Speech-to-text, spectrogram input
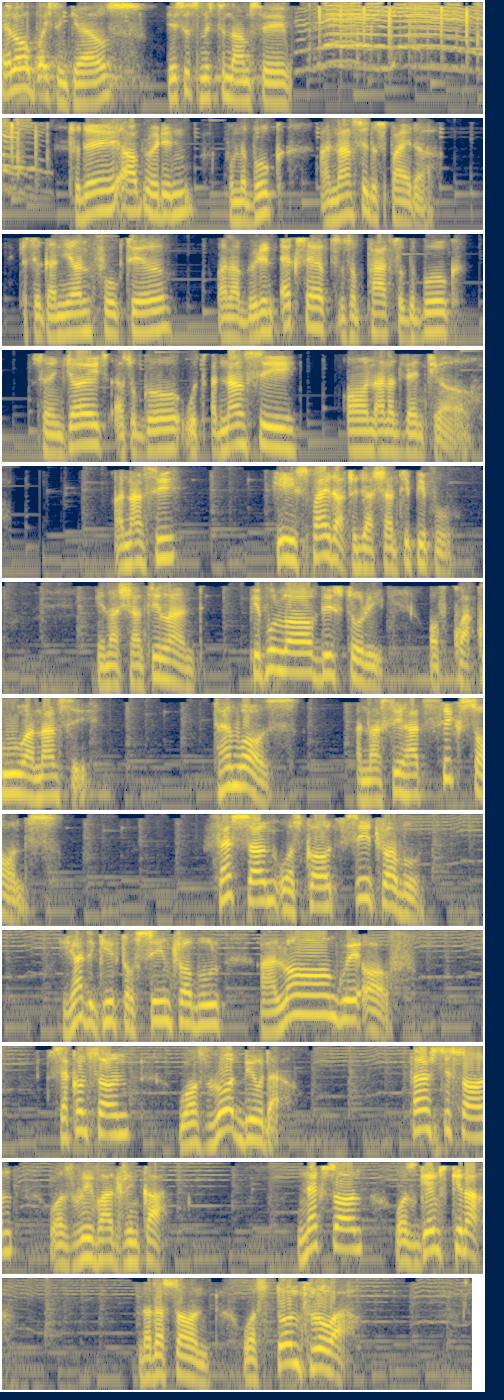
Hello, boys and girls. This is Mr. Namse. Today I'm reading from the book Anansi the Spider. It's a Ghanaian folk tale, and I'm reading excerpts and some parts of the book. So enjoy it as we go with Anansi on an adventure. Anansi, he is spider to the Ashanti people. In Ashanti land, people love this story of Kwaku Anansi. Time was, Anansi had six sons. First son was called See Trouble. He had the gift of seeing trouble a long way off. Second son was Road Builder. Thirsty son was River Drinker. Next son was Game Skinner. Another son was Stone Thrower.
